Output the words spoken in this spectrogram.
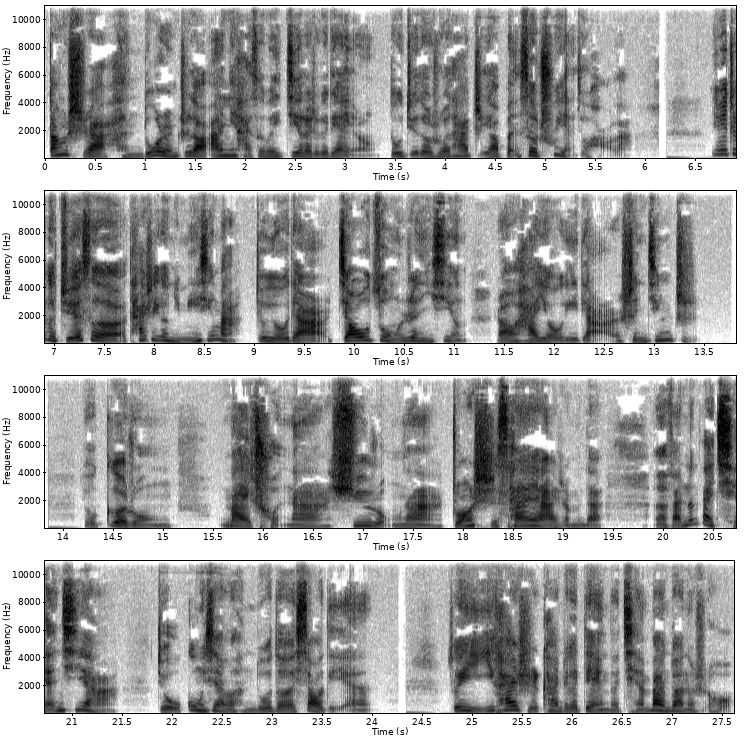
当时啊，很多人知道安妮海瑟薇接了这个电影，都觉得说她只要本色出演就好了，因为这个角色她是一个女明星嘛，就有点骄纵任性，然后还有一点神经质，有各种卖蠢呐、虚荣呐、装十三呀什么的。呃，反正在前期啊，就贡献了很多的笑点，所以一开始看这个电影的前半段的时候，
